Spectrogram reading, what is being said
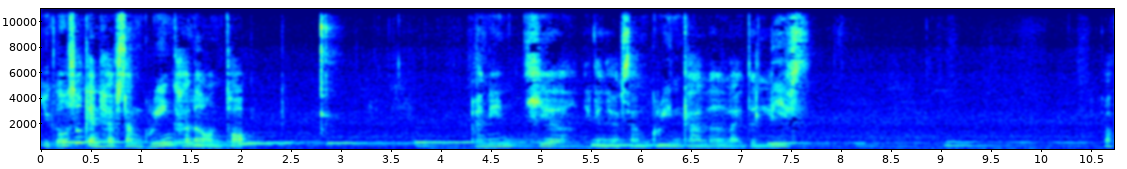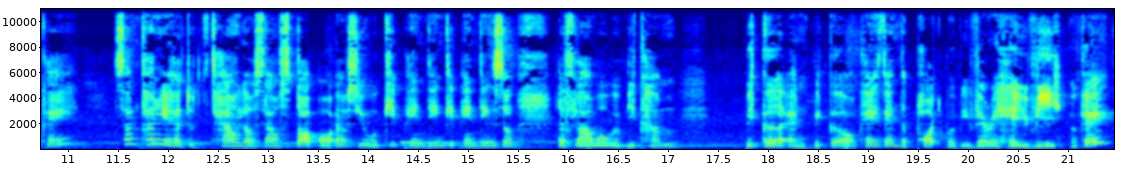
You also can have some green color on top I mean here you can have some green color like the leaves. Okay? Sometimes you have to tell yourself stop or else you will keep painting keep painting so the flower will become bigger and bigger okay? Then the pot will be very heavy okay?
